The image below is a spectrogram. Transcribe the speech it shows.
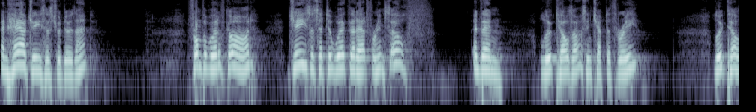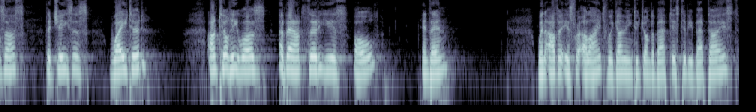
and how Jesus should do that, from the Word of God, Jesus had to work that out for himself. And then Luke tells us in chapter 3, Luke tells us that Jesus waited until he was about 30 years old. And then, when other Israelites were going to John the Baptist to be baptized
